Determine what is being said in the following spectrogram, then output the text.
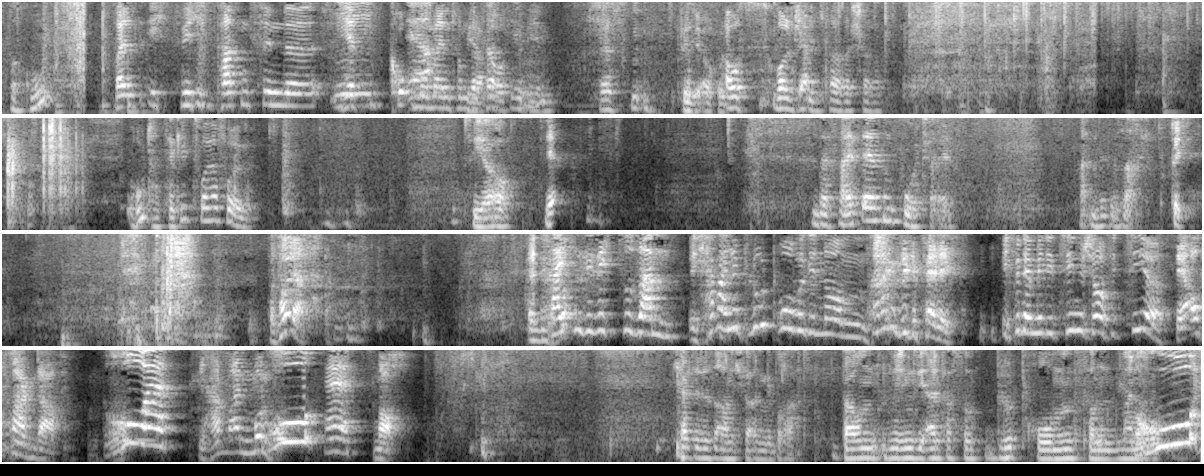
Warum? Weil ich es nicht passend finde, jetzt Gruppenmomentum Ja. dafür Ja. auszugeben. Das Finde ich auch ist gut. aus Rollenspieltarischer. Oh, tatsächlich zwei Erfolge. Sie ja auch. Ja. Das heißt, er ist im Vorteil. Hatten wir gesagt. Richtig. Was soll das? Reißen Sie sich zusammen. Ich habe eine Blutprobe genommen. Fragen Sie gefälligst, Ich bin der medizinische Offizier. wer auch fragen darf. Ruhe! Sie haben einen Mund. Ruhe! Noch. Ich halte das auch nicht für angebracht. Warum nehmen Sie einfach so Blutproben von meiner... Ruhe!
